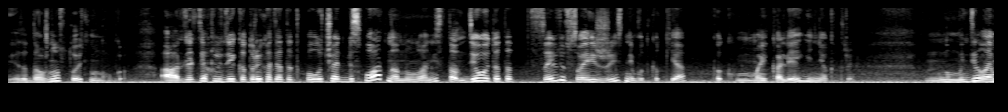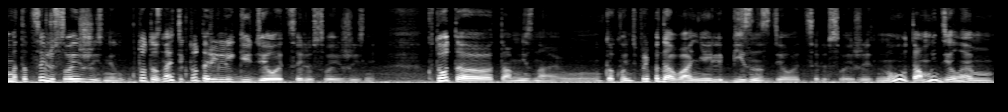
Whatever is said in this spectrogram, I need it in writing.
это должно стоить много. А для тех людей, которые хотят это получать бесплатно, ну, они делают это целью своей жизни, вот как я, как мои коллеги некоторые. Ну, мы делаем это целью своей жизни. Ну, кто-то, знаете, кто-то религию делает целью своей жизни. Кто-то, там, не знаю, какое-нибудь преподавание или бизнес делает целью своей жизни. Ну, там мы делаем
